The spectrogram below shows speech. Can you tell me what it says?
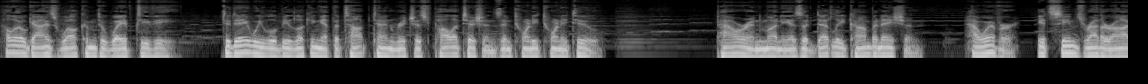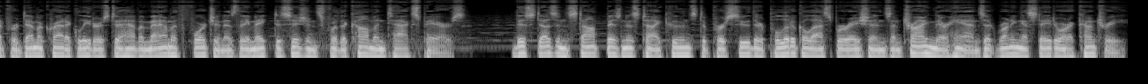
Hello guys welcome to Wave TV. Today we will be looking at the top 10 richest politicians in 2022. Power and money is a deadly combination. However, it seems rather odd for democratic leaders to have a mammoth fortune as they make decisions for the common taxpayers. This doesn't stop business tycoons to pursue their political aspirations and trying their hands at running a state or a country.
